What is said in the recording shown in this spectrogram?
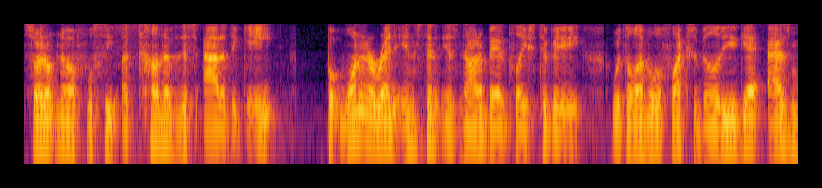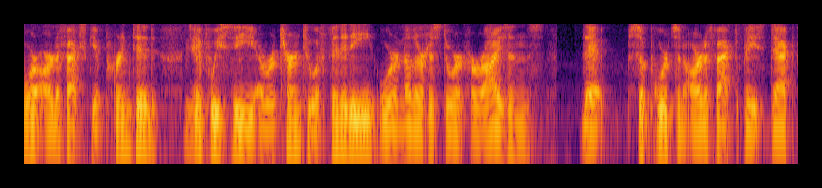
so I don't know if we'll see a ton of this out of the gate. But one in a red instant is not a bad place to be. With the level of flexibility you get, as more artifacts get printed, if we see a return to Affinity or another Historic Horizons that supports an artifact based deck,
